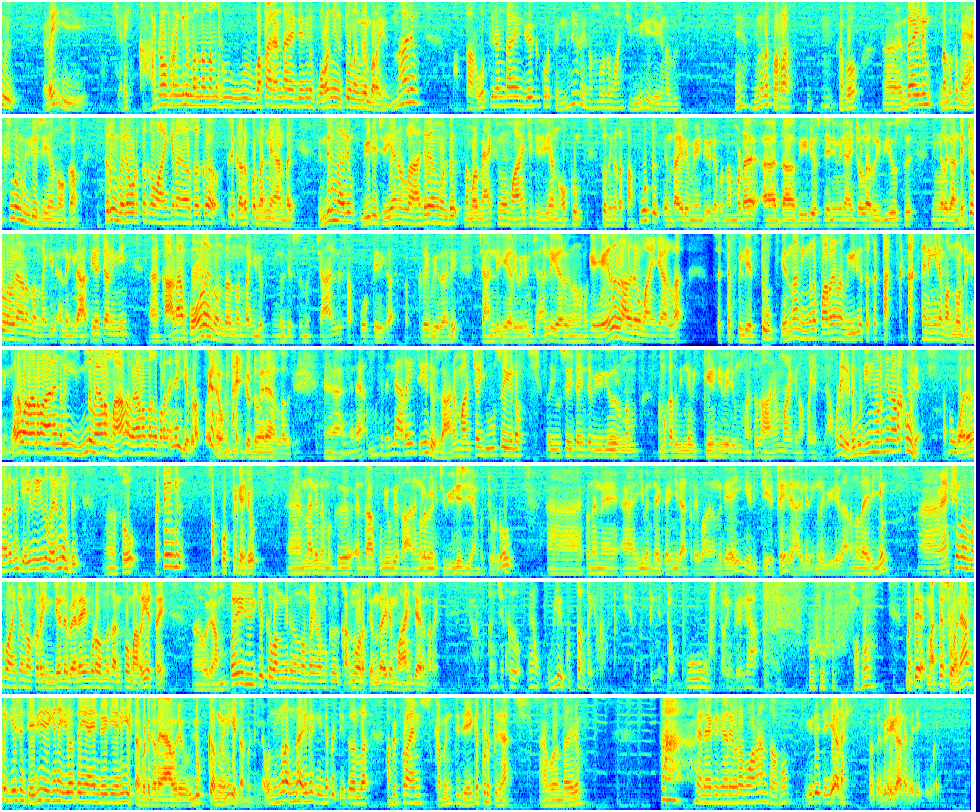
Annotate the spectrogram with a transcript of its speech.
എടാ ഈ എടേ കാർഡ് ഓഫറെങ്കിലും വന്നാൽ നമുക്ക് പത്താ രണ്ടായിരം രൂപയെങ്കിലും കുറഞ്ഞ് കിട്ടുമെന്നെങ്കിലും പറയും. എന്നാലും പത്ത് അറുപത്തി രണ്ടായിരം രൂപയ്ക്ക് കൊടുത്ത് എങ്ങനെയാടേ നമ്മളിത് വാങ്ങിച്ച് വീഡിയോ ചെയ്യണത്? ഏഹ് നിങ്ങൾ പറ. അപ്പോൾ എന്തായാലും നമുക്ക് മാക്സിമം വീഡിയോ ചെയ്യാൻ നോക്കാം. ഇത്രയും വില കൊടുത്തൊക്കെ വാങ്ങിക്കുന്ന ദിവസമൊക്കെ ഇത്തിരി കടുപ്പം തന്നെയാണ് എന്നിരുന്നാലും വീഡിയോ ചെയ്യാനുള്ള ആഗ്രഹം കൊണ്ട് നമ്മൾ മാക്സിമം വാങ്ങിച്ചിട്ട് ചെയ്യാൻ നോക്കും. സോ നിങ്ങളുടെ സപ്പോർട്ട് എന്തായാലും വേണ്ടി വരും. അപ്പോൾ നമ്മുടെ വീഡിയോസ് ജെന്യൂൻ ആയിട്ടുള്ള റിവ്യൂസ് നിങ്ങൾ കണ്ടിട്ടുള്ളവരാണെന്നുണ്ടെങ്കിൽ അല്ലെങ്കിൽ ആദ്യമായിട്ടാണ് ഇനിയും കാണാൻ പോകണമെന്നുണ്ടെന്നുണ്ടെങ്കിലും നിങ്ങൾ ജസ്റ്റ് ഒന്ന് ചാനൽ സപ്പോർട്ട് ചെയ്യുക. സബ്സ്ക്രൈബ് ചെയ്താൽ ചാനൽ കയറി വരും. ചാനൽ കയറി വന്നാൽ നമുക്ക് ഏത് സാധനവും വാങ്ങിക്കാനുള്ള സെറ്റപ്പിൽ എത്തും എന്നാൽ നിങ്ങൾ പറയുന്ന വീഡിയോസ് ഒക്കെ ടക്ക് ടക്കനെ ഇങ്ങനെ വന്നുകൊണ്ടിരിക്കും നിങ്ങൾ പറയുന്ന സാധനങ്ങൾ ഇന്ന് വേണം നാളെ വേണം എന്നൊക്കെ പറഞ്ഞാൽ ഞാൻ എവിടെ പോയാലും ഉണ്ടായിക്കൊണ്ട് വരാനുള്ളത്? അങ്ങനെ നമുക്ക് ഇതെല്ലാം അറേഞ്ച് ചെയ്യേണ്ടി വരും. സാധനം വാങ്ങിച്ചാൽ യൂസ് ചെയ്യണം. അത് യൂസ് ചെയ്തിട്ട് അതിന്റെ വീഡിയോ ഇടണം. നമുക്കത് പിന്നെ വിൽക്കേണ്ടി വരും. അടുത്ത സാധനം വാങ്ങിക്കണം. അപ്പോൾ എല്ലാം കൂടെ എടുപിടി എന്ന് പറഞ്ഞാൽ നടക്കൂല. അപ്പോൾ ഓരോന്നോരോന്നും ചെയ്ത് ചെയ്ത് വരുന്നുണ്ട്. സോ പറ്റുമെങ്കിൽ സപ്പോർട്ട് തരൂ. എന്നാലേ നമുക്ക് എന്താ പുതിയ പുതിയ സാധനങ്ങൾ മേടിച്ച് വീഡിയോ ചെയ്യാൻ പറ്റുള്ളൂ. ഇപ്പം തന്നെ ഈവന്റ് കഴിഞ്ഞ് രാത്രി പതിനൊന്നരയായി. എഡിറ്റ് ചെയ്തിട്ട് രാവിലെ നിങ്ങൾ വീഡിയോ കാണുന്നതായിരിക്കും. മാക്സിമം നമുക്ക് വാങ്ങിക്കാൻ നോക്കട്ടെ. ഇന്ത്യയിലെ വിലയും കൂടെ ഒന്ന് കൺഫേം അറിയട്ടെ. ഒരു അമ്പത് രൂപയ്ക്കൊക്കെ വന്നിരുന്നുണ്ടെങ്കിൽ നമുക്ക് കണ്ണുടച്ച് എന്തായാലും വാങ്ങിക്കാമായിരുന്നറേ അറുപത്തഞ്ചൊക്കെ ഇങ്ങനെ ഉള്ളി കുത്തണ്ടേ? അറുപത്തഞ്ച് രൂപ അപ്പോ ഇത്രയും വില. അപ്പം മറ്റേ മറ്റേ സോന ആപ്ലിക്കേഷൻ ചെവി ചെയ്യണ ഇരുപത്തയ്യായിരം രൂപയ്ക്ക് എനിക്ക് ഇഷ്ടപ്പെട്ടില്ല ആ ഒരു ലുക്ക് ഒന്നും എനിക്ക് ഇഷ്ടപ്പെട്ടില്ല. അപ്പോൾ നിങ്ങൾ എന്തായാലും ഇതിനെ പറ്റിയൊക്കെ ഉള്ള അഭിപ്രായം കമന്റ് രേഖപ്പെടുത്തുക. അപ്പോൾ എന്തായാലും വിലയൊക്കെ കയറി ഇവിടെ പോകണമെന്ന് തോന്നും. വീഡിയോ ചെയ്യാടെ. വീഡിയോ കാണാൻ വരിക്കും ബൈ.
